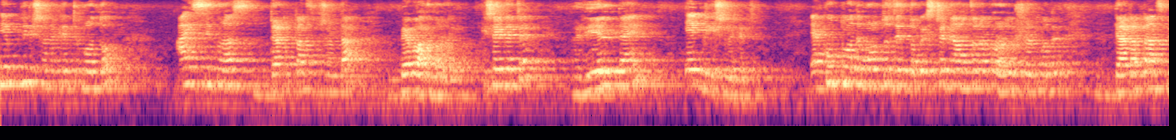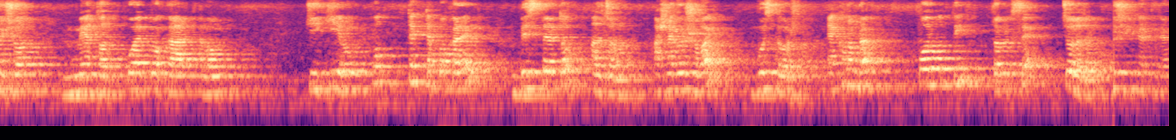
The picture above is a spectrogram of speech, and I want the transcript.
অ্যাপ্লিকেশনের ক্ষেত্রে মূলত আইসিকোনাস ডাটা ট্রান্সমিশনটা ব্যবহার করা হয় কিসের ক্ষেত্রে? রিয়েল টাইম অ্যাপ্লিকেশনের ক্ষেত্রে। এখন তোমাদের মূলত যে টপিকসটা নিয়ে আলোচনা করা হলো সেটা তোমাদের ডাটা ট্রান্সমিশন মেথড কয় প্রকার এবং কি কি এবং প্রত্যেকটা প্রকারের বিস্তারিত আলোচনা। আশা করি সবাই বুঝতে পারছ। এখন আমরা পরবর্তী টপিকসে চলে যাব। শিক্ষার্থীরা,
